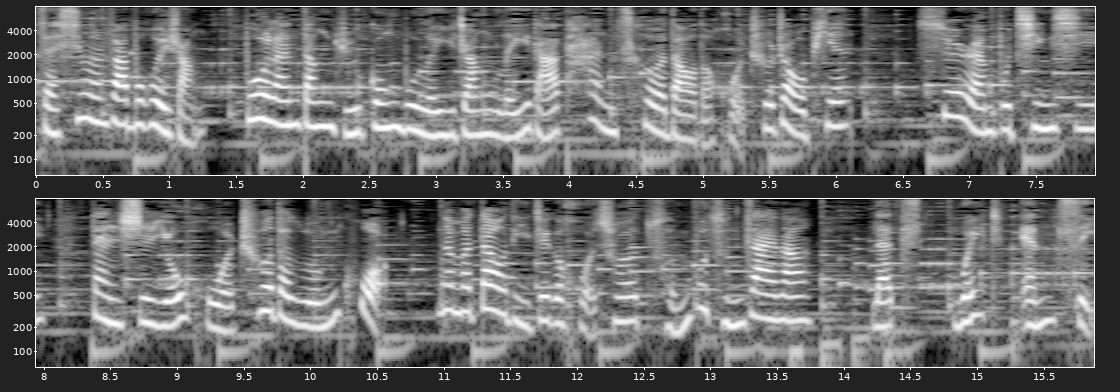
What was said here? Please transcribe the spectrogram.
在新闻发布会上，波兰当局公布了一张雷达探测到的火车照片，虽然不清晰，但是有火车的轮廓。那么，到底这个火车存不存在呢？Let's wait and see.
